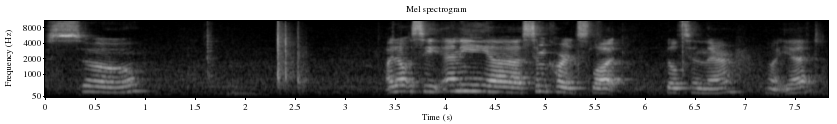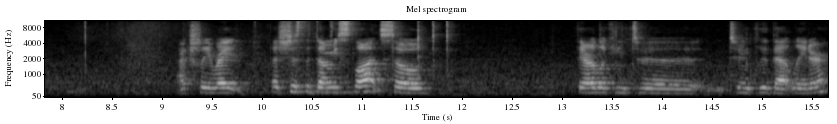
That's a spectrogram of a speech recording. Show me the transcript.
so I don't see any uh, SIM card slot built in there, not yet. Actually, right, that's just the dummy slot, so they're looking to, to include that later.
